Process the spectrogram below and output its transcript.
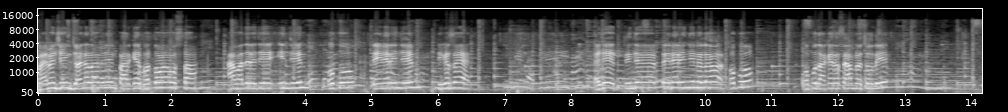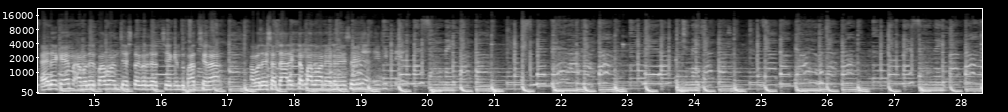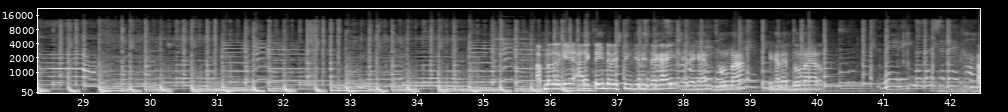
ময়মনসিং জয়নাল আবেদিন পার্কের বর্তমান অবস্থা। আমাদের এই যে ইঞ্জিন ওপো ট্রেনের ইঞ্জিন ঠিক আছে? এই যে তিন যে ট্রেনের ইঞ্জিন হলো ওপো ওপো দেখা যাচ্ছে, আমরা চলি। এই দেখেন, আমাদের পালোয়ান চেষ্টা করে যাচ্ছে, কিন্তু পাচ্ছে না। আমাদের সাথে আরেকটা পালোয়ান অ্যাড হয়েছে। আপনাদেরকে আরেকটা ইন্টারেস্টিং জিনিস দেখাই। এই দেখেন, দুলনা। এখানে দুলনার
